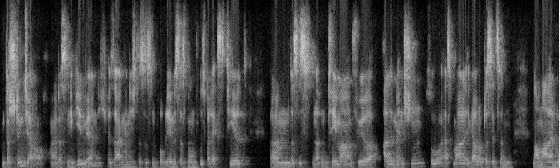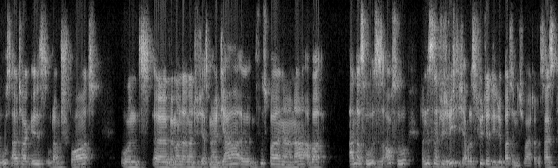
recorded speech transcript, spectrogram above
Und das stimmt ja auch. Ja? Das negieren wir ja nicht. Wir sagen ja nicht, dass es ein Problem ist, das nur im Fußball existiert. Ähm, das ist ein Thema für alle Menschen so erstmal, egal ob das jetzt im normalen Berufsalltag ist oder im Sport. Und äh, wenn man dann natürlich erstmal hört, ja, äh, im Fußball, na, na, na, aber anderswo ist es auch so, dann ist es natürlich richtig, aber das führt ja die Debatte nicht weiter. Das heißt,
